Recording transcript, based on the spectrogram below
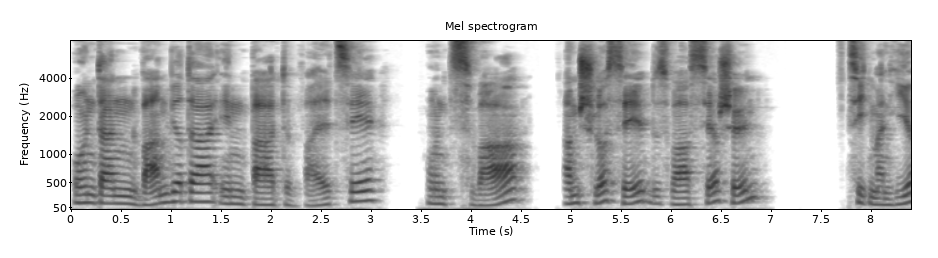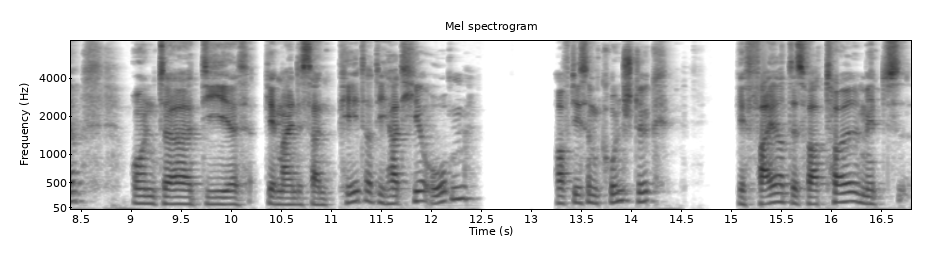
Und dann waren wir da in Bad Waldsee und zwar am Schlosssee. Das war sehr schön. Sieht man hier. Und äh, die Gemeinde St. Peter, die hat hier oben auf diesem Grundstück gefeiert. Das war toll mit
